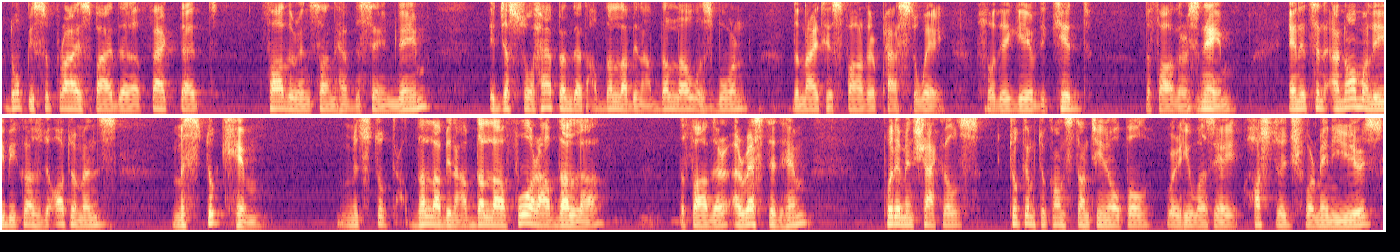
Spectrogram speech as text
don't be surprised by the fact that father and son have the same name. It just so happened that Abdullah bin Abdullah was born the night his father passed away. So they gave the kid the father's name. And it's an anomaly because the Ottomans mistook him, mistook Abdullah bin Abdullah for Abdullah, the father, arrested him, put him in shackles, took him to Constantinople, where he was a hostage for many years.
